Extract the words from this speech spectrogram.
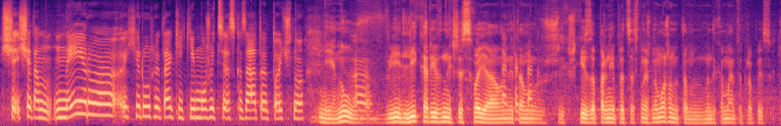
Ще, ще там нейрохірурги, так які можуть сказати точно Ні, ну Е. лікарів в них ще своя. Вони так, там так. ж- який запальний процес. Ми ж не можемо там медикаменти прописувати.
